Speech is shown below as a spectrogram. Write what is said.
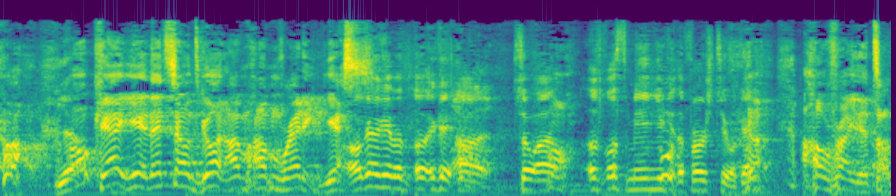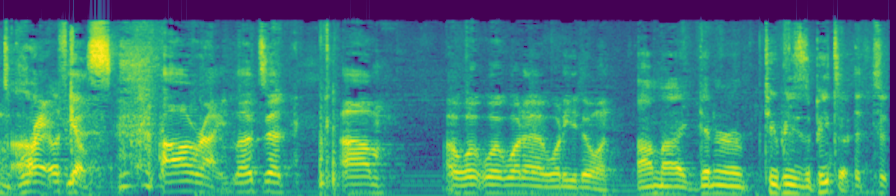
Yeah. Okay, yeah, that sounds good. I'm, I'm ready. Yes. Okay, okay, let's, okay. Uh, so uh, Oh. let's, let's me and you get the first two. Okay. All right, that sounds great. All right, let's go. yes. All right, let's. Uh, um, uh, what, what, what, uh, what are you doing? I'm uh, getting her two pieces of pizza. Two,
